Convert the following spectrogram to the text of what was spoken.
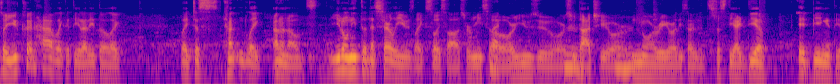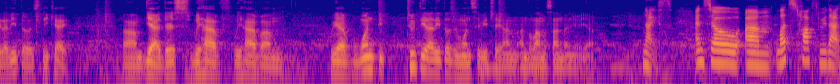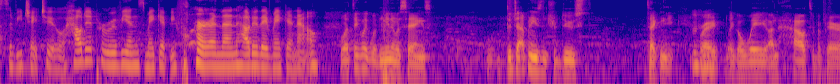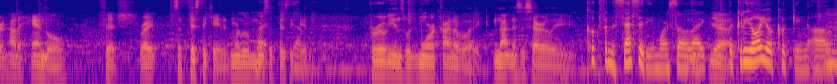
So you could have like a tiradito like, like just kind of like I don't know. You don't need to necessarily use like soy sauce or miso Right. or yuzu or sudachi or nori or these. things. It's just the idea of it being a tiradito is Nikkei um, yeah, there's we have we have um, we have one ti- two tiraditos and one ceviche on, on the Llama San menu. Yeah. Nice. And so um, let's talk through that ceviche too. How did Peruvians make it before, and then how do they make it now? Well, I think like what Mina was saying is the Japanese introduced technique, right? Like a way on how to prepare and how to handle fish, right? Sophisticated, more a little more Right, yeah. Sophisticated. Peruvians would more kind of like not necessarily Cook for necessity more so, like Mm, yeah. the criollo cooking of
